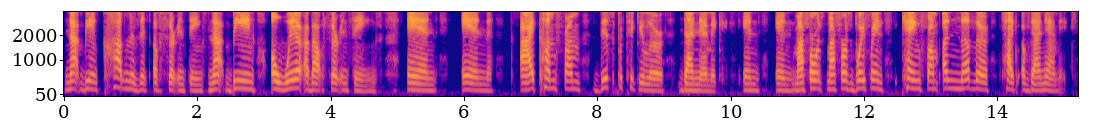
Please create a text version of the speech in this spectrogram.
not being cognizant of certain things, not being aware about certain things. And and I come from this particular dynamic and and my first my first boyfriend came from another type of dynamic.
